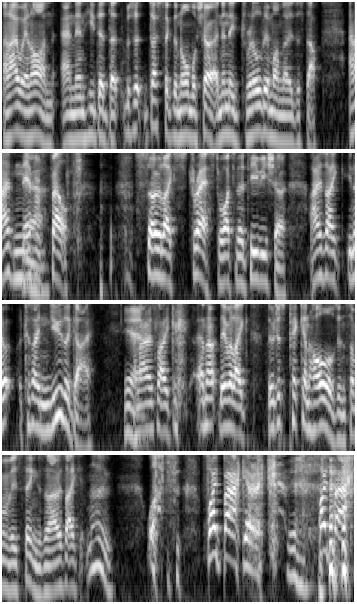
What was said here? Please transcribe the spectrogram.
And I went on, and then he did that. Was It just like the normal show, and then they drilled him on loads of stuff. And I've never Yeah. felt so like stressed watching a TV show. I was like, you know, because I knew the guy. Yeah. And I was like, and I, they were like, they were just picking holes in some of his things, and I was like, no, what? Fight back, Eric! Fight back!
